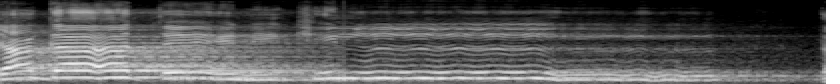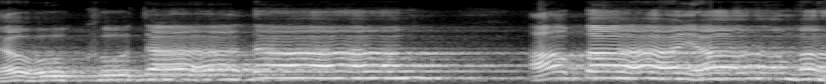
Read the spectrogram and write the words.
জাগাতে নিখিল। দাও খোদা, দাও আবায়ামা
